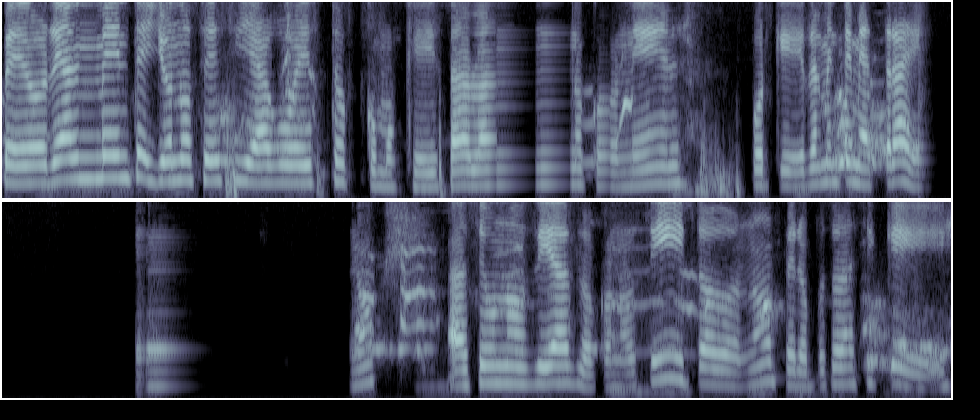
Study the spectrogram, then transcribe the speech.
pero realmente yo no sé si hago esto como que estar hablando con él, porque realmente me atrae. ¿No? Hace unos días lo conocí y todo, ¿no? Pero pues ahora sí que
